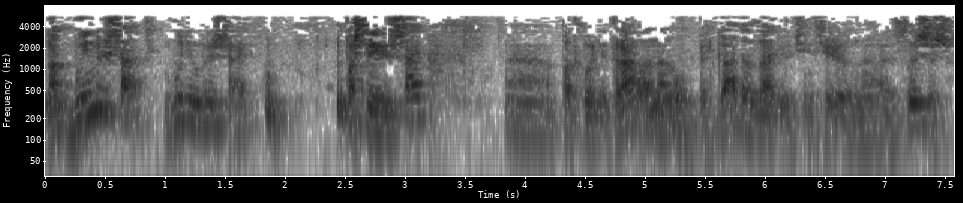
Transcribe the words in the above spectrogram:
надо, будем решать, будем решать. Ну, пошли решать. А, подходит Равана, ну, бригада сзади очень серьезно, говорит, слышишь,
